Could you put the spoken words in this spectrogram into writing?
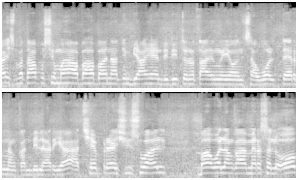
guys matapos yung mahaba-haba nating biyahe dito na tayo ngayon sa Walter ng Candelaria at syempre as usual bawal ang camera sa loob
